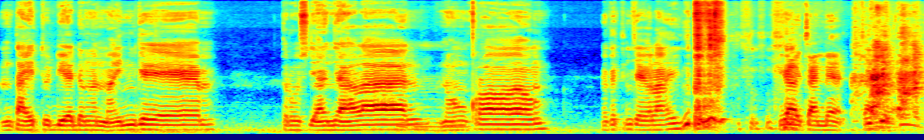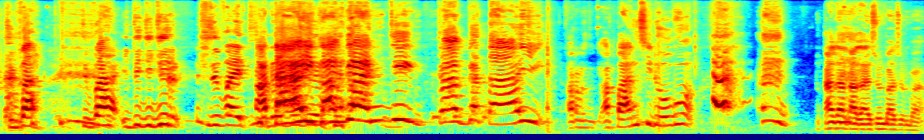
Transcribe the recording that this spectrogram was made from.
Entah itu dia dengan main game, terus jalan-jalan, nongkrong, deketin cewek lain. Enggak canda. Sumpah, sumpah itu jujur. Sumpah itu Ah, tai, kagak anjing. Kagak tai. Orang apaan sih dongo? Kagak kagak sumpah sumpah.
